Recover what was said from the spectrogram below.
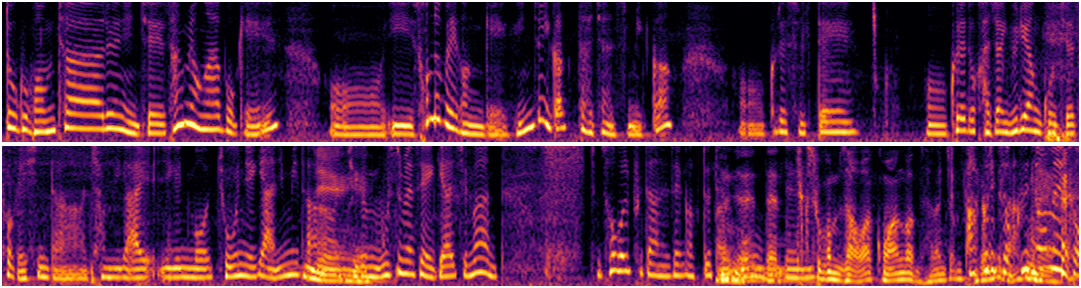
또그 검찰은 이제 상명하복에, 어, 이 선후배 관계 굉장히 깍듯하지 않습니까? 어, 그랬을 때, 어, 그래도 가장 유리한 곳에 서 계신다. 참, 이게, 아, 이게 뭐 좋은 얘기 아닙니다. 네. 지금 웃으면서 얘기하지만 좀 서글프다는 생각도 들고. 아니, 네, 네. 특수검사와 공안검사는 좀 다릅니다. 아, 그렇죠. 그 점에서.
